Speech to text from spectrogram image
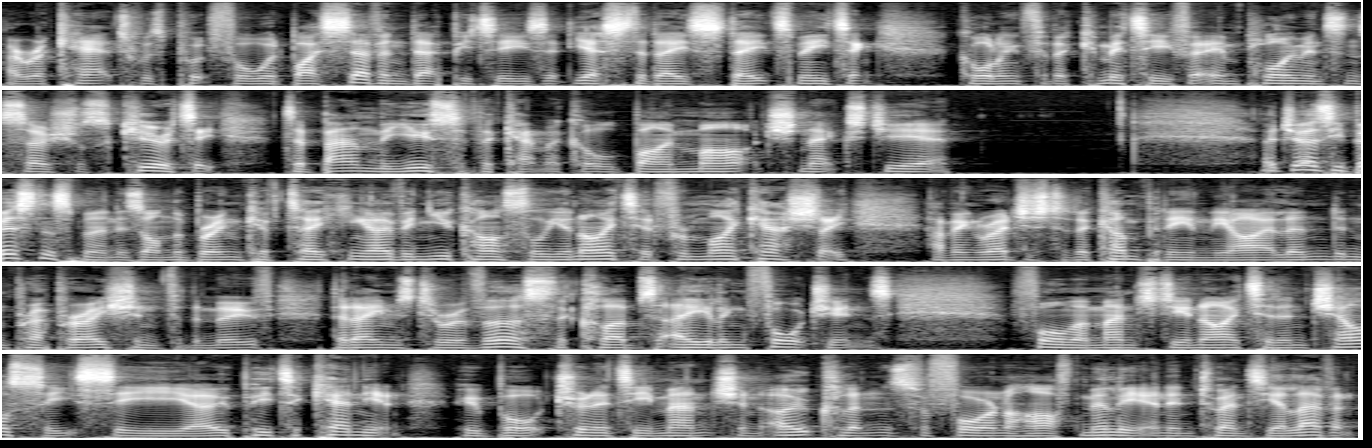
A requête was put forward by seven deputies at yesterday's States meeting, calling for the Committee for Employment and Social Security to ban the use of the chemical by March next year. A Jersey businessman is on the brink of taking over Newcastle United from Mike Ashley, having registered a company in the island in preparation for the move that aims to reverse the club's ailing fortunes. Former Manchester United and Chelsea CEO Peter Kenyon, who bought Trinity Mansion Oaklands for four and a half million in 2011,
